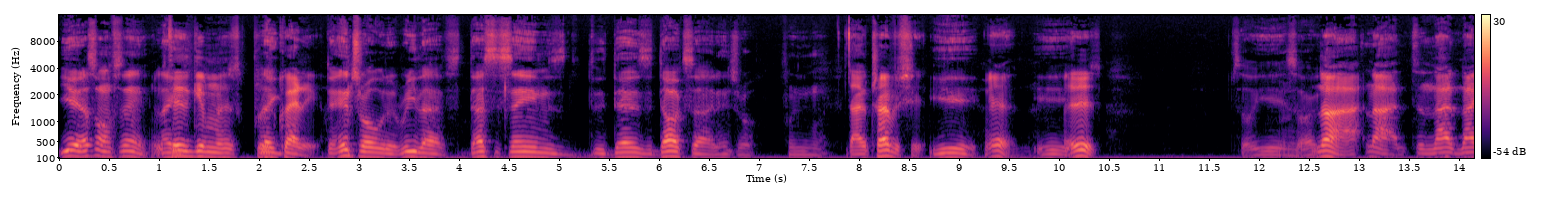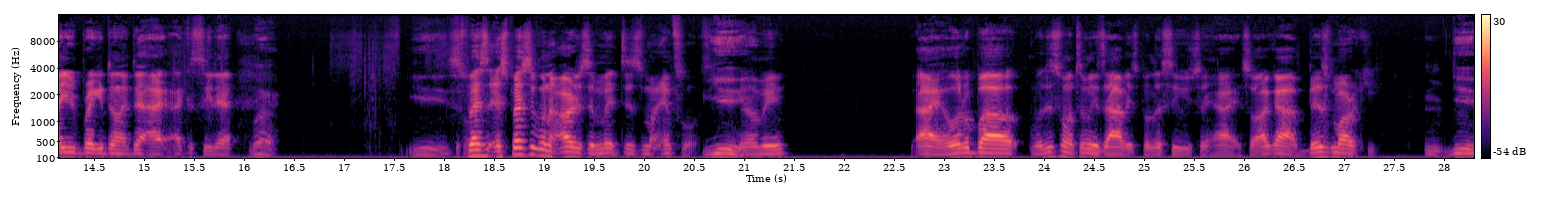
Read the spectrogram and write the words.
yeah, that's what I'm saying. He Like stays giving his, his like- credit. the intro to Relapse, that's the same as the, there's the Dark Side intro, pretty much. Like Trevor shit. Yeah, Yeah, yeah. it is. So yeah, so I, Nah, nah. Now, now you break it down like that. I, I can see that. right. Yeah, so, Especially, especially when the artist admit this is my influence. yeah. You know what I mean? All right. What about? Well, this one to me is obvious, but let's see what you say. All right. So I got. Mm, Yeah,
